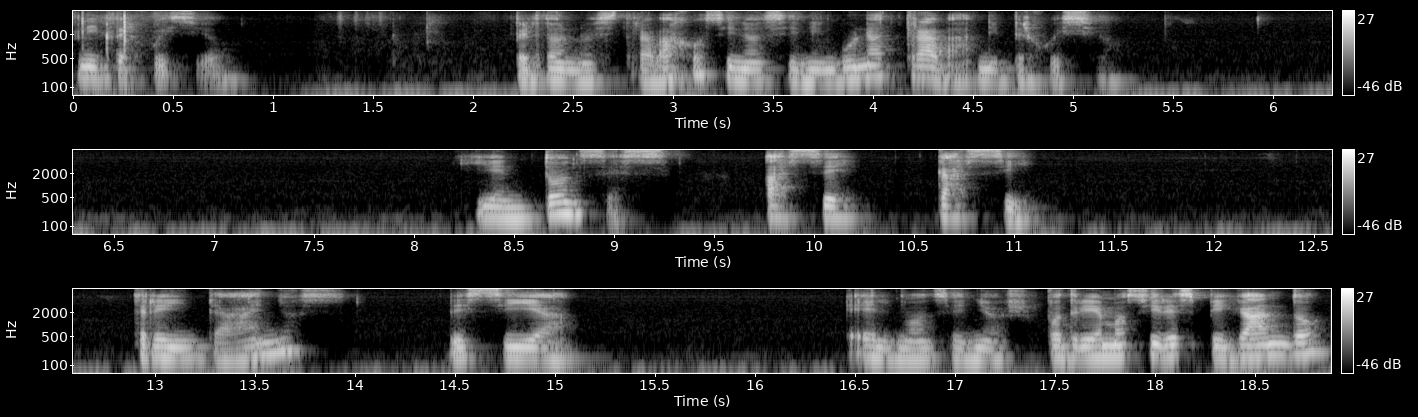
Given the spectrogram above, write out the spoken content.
ni perjuicio. Perdón, no es trabajo, sino sin ninguna traba ni perjuicio. Y entonces, hace casi 30 años, decía el monseñor, podríamos ir espigando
